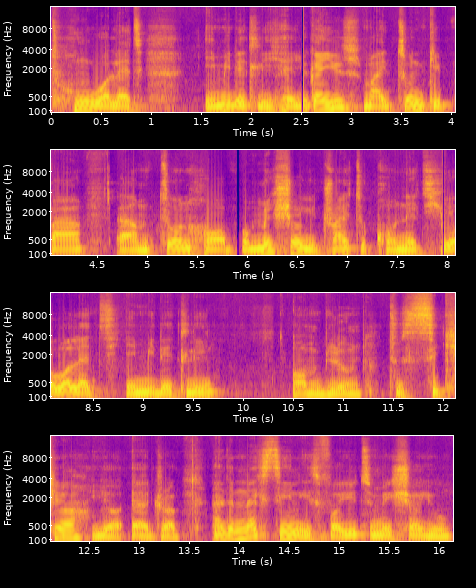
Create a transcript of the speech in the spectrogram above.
TON wallet immediately here. You can use my Tonkeeper um, Tonhub but make sure you try to connect your wallet immediately on Blum to secure your airdrop. And the next thing is for you to make sure you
